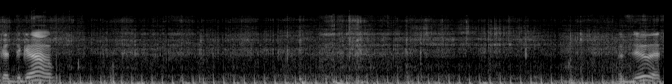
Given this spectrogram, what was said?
Good to go. Let's do this.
